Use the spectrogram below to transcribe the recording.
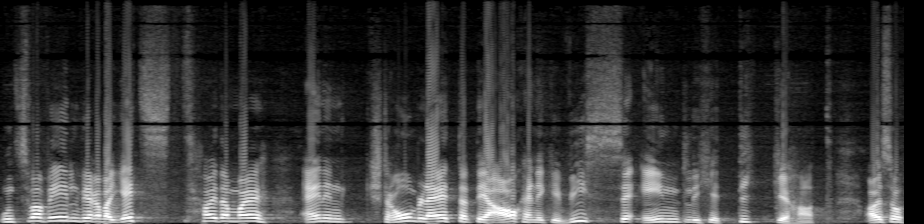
Und zwar wählen wir aber jetzt heute einmal einen Stromleiter, der auch eine gewisse ähnliche Dicke hat. Also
